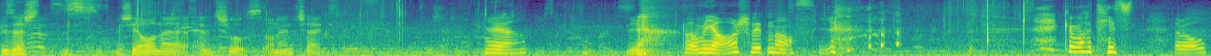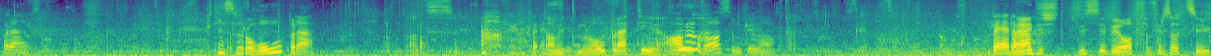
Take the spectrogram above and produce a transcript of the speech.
Das, heißt, das ist ja auch ein Entschluss, auch ein Entscheid. Ja. Ja. Ich glaube, mein Arsch wird nass. Guck mal, dein Rollbrett. Dein Rollbrett. Das, Ach, da mit dem Rollbrett hier. Ah, mit was genau? Bären. Nein, das, das, ich bin offen für so Zeug.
